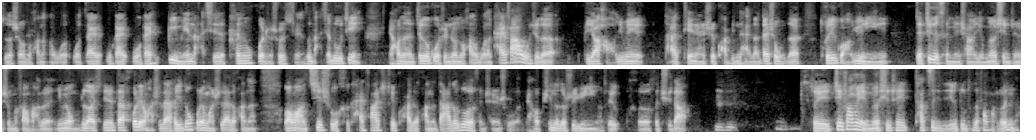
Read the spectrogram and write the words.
的时候的话呢，我我在我该我该避免哪些坑，或者说选择哪些路径。然后呢，这个过程中的话，我的开发我觉得比较好，因为它天然是跨平台的。但是我的推广运营在这个层面上有没有形成什么方法论？因为我们知道，其实，在互联网时代和移动互联网时代的话呢，往往技术和开发这块的话呢，大家都做得很成熟，然后拼的都是运营和推和和渠道。嗯哼。所以这方面有没有形成他自己的一个独特的方法论呢？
